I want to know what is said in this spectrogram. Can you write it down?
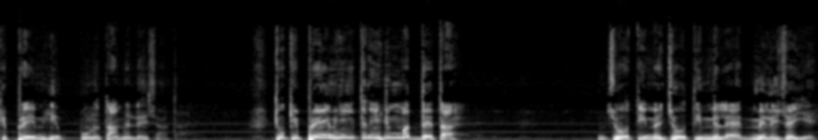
कि प्रेम ही पूर्णता में ले जाता है। क्योंकि प्रेम ही इतनी हिम्मत देता है, ज्योति में ज्योति मिले, मिली जाइए।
